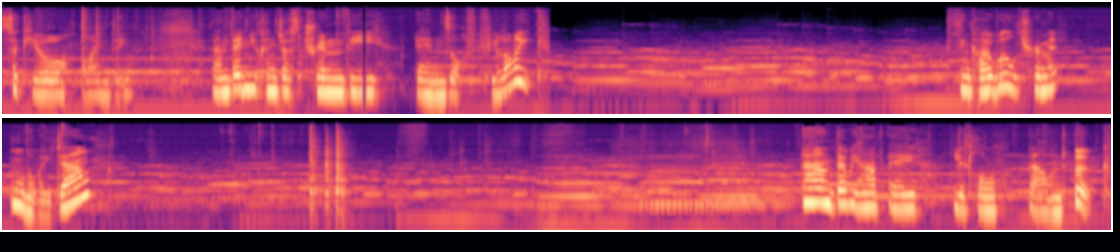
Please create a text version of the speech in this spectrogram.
secure binding. And then you can just trim the ends off if you like. I think I will trim it all the way down. There we have a little bound book.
